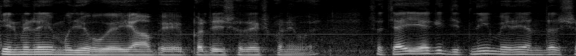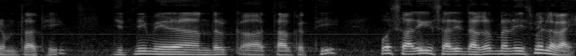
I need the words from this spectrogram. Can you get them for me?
तीन महीने मुझे हुए यहाँ पे प्रदेश अध्यक्ष बने हुए। सच्चाई है कि जितनी मेरे अंदर क्षमता थी जितनी मेरे अंदर ताकत थी वो सारी की सारी ताकत मैंने इसमें लगाई।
